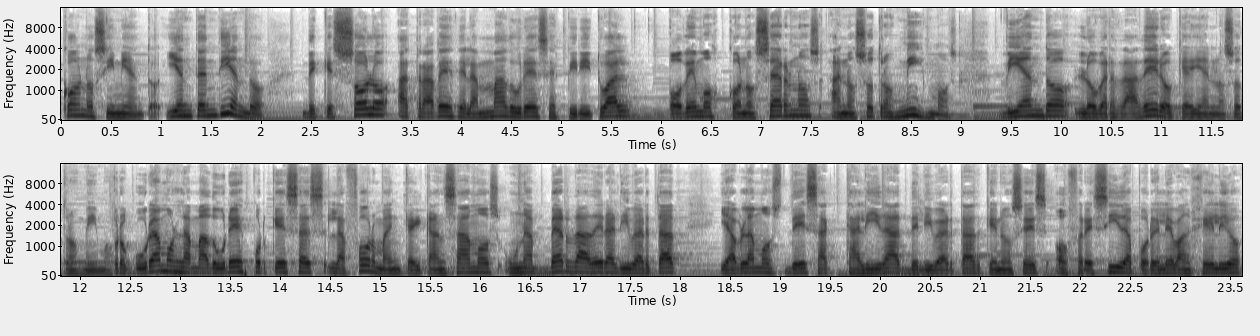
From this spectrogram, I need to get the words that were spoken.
conocimiento. Y entendiendo de que solo a través de la madurez espiritual podemos conocernos a nosotros mismos, viendo lo verdadero que hay en nosotros mismos. Procuramos la madurez porque esa es la forma en que alcanzamos una verdadera libertad y hablamos de esa calidad de libertad que nos es ofrecida por el Evangelio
